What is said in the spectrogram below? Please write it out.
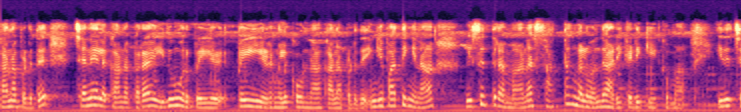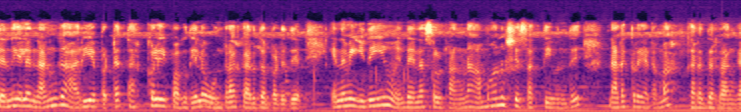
காணப்படுது. சென்னையில் காணப்படுற இதுவும் ஒரு பெய் பெய் இடங்களுக்கு ஒன்றா காணப்படுது. இங்கே பார்த்தீங்கன்னா விசித்திரமான சத்தங்கள் வந்து அடிக்கடி கேட்குமா இது சென்னையில் நன்கு அறியப்பட்ட தற்கொலை பகுதியில் ஒன்றாக கருதப்படுது. எனவே இதையும் இந்த என்ன சொல்கிறாங்கன்னா அமானுஷ்ய சக்தி வந்து நடக்கிற இடமா கருதுறாங்க.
